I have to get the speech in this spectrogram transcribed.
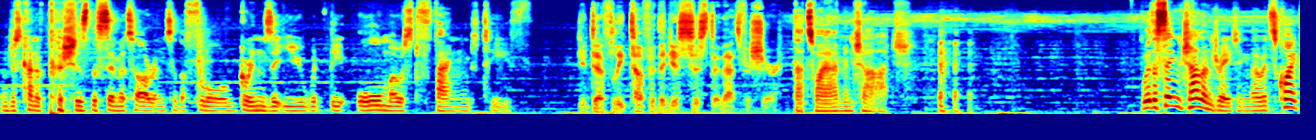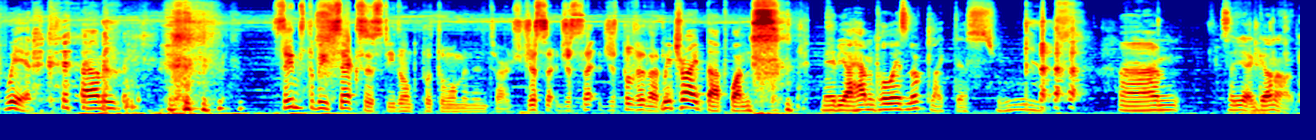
And just kind of pushes the scimitar into the floor, grins at you with the almost fanged teeth. You're definitely tougher than your sister, that's for sure. That's why I'm in charge. We're the same challenge rating, though. It's quite weird. Um, Seems to be sexist. You don't put the woman in charge. Just, just, just put it in that. we tried that once. Maybe I haven't always looked like this. Ooh. um, so yeah, Gunnock.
